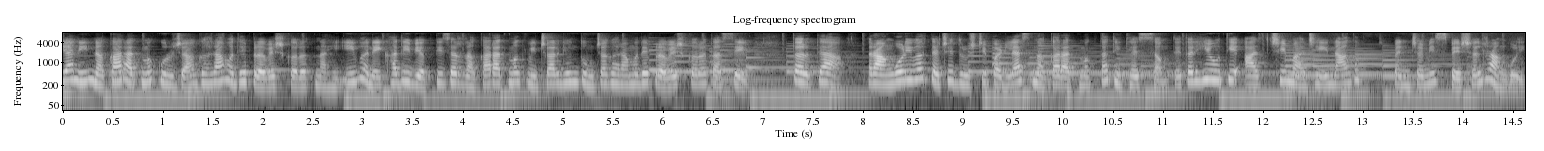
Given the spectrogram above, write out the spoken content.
यांनी नकारात्मक ऊर्जा घरामध्ये प्रवेश करत नाही. इवन एखादी व्यक्ती जर नकारात्मक विचार घेऊन तुमच्या घरामध्ये प्रवेश करत असेल तर त्या रांगोळीवर त्याची दृष्टी पडल्यास नकारात्मकता तिथेच संपते. तर ही होती आजची माझी नागपंचमी स्पेशल रांगोळी.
